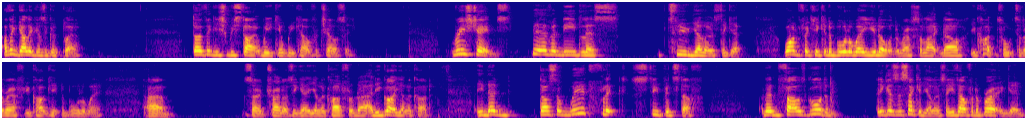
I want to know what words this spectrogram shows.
I think Gallagher's a good player. Don't think he should be starting week in, week out for Chelsea. Reece James, bit of a needless two yellows to get. One for kicking the ball away. You know what the refs are like now. You can't talk to the ref. You can't kick the ball away. Um, so try not to get a yellow card from that. And he got a yellow card. He then does some weird flick, stupid stuff. And then fouls Gordon. And he gets a second yellow, so he's out for the Brighton game.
